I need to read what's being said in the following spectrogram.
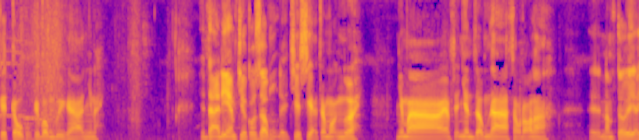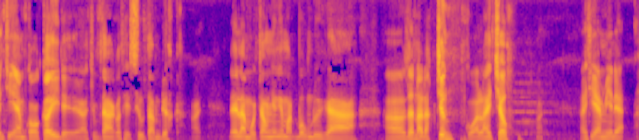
kết cấu của cái bông đùi gà như này. Hiện tại thì em chưa có giống để chia sẻ cho mọi người. Nhưng mà em sẽ nhân giống ra sau đó là, để năm tới anh chị em có cây để chúng ta có thể sưu tầm được. Đấy. đây là một trong những cái mặt bông đùi gà à, rất là đặc trưng của Lai Châu. Anh chị em nhìn đấy ạ.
